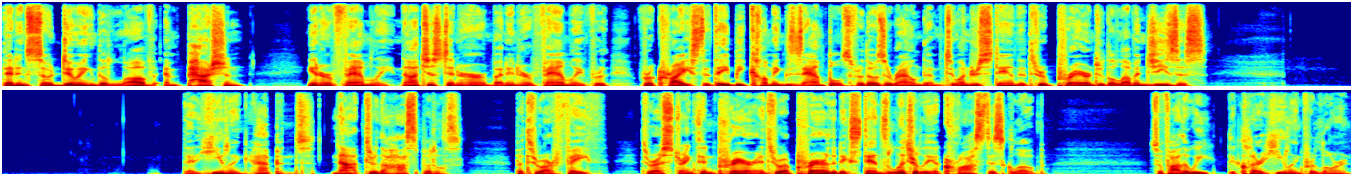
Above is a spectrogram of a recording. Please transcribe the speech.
that in so doing, the love and passion in her family, not just in her, but in her family for, for Christ, that they become examples for those around them to understand that through prayer and through the love in Jesus, that healing happens, not through the hospitals, but through our faith, through our strength in prayer, and through a prayer that extends literally across this globe. So, Father, we declare healing for Lauren.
